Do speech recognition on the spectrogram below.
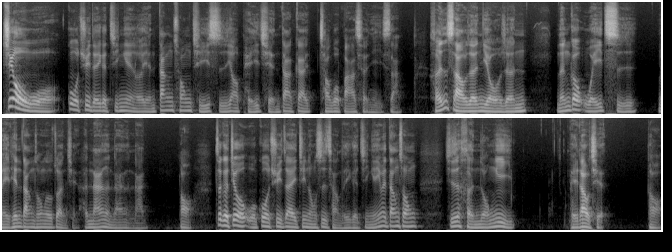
就我过去的一个经验而言，当冲其实要赔钱，大概超过八成以上，很少人有人能够维持每天当冲都赚钱，很难很难很难。哦，这个就我过去在金融市场的一个经验，因为当冲其实很容易赔到钱。哦，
